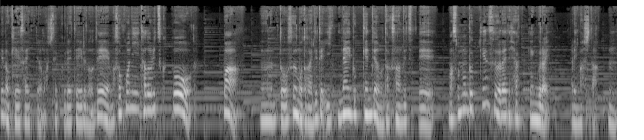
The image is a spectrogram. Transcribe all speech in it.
での掲載っていうのもしてくれているので、まあ、そこに辿り着くと、まあ、うんと、スーモとかに出ていない物件っていうのもたくさん出てて、まあ、その物件数がだいたい100件ぐらいありました。うん。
